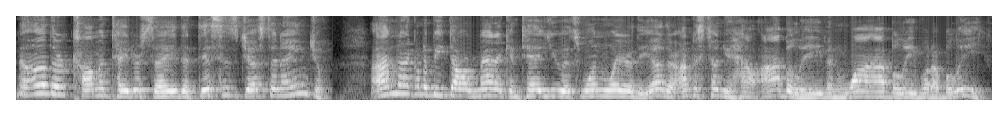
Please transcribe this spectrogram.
Now, other commentators say that this is just an angel. I'm not going to be dogmatic and tell you it's one way or the other. I'm just telling you how I believe and why I believe what I believe.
